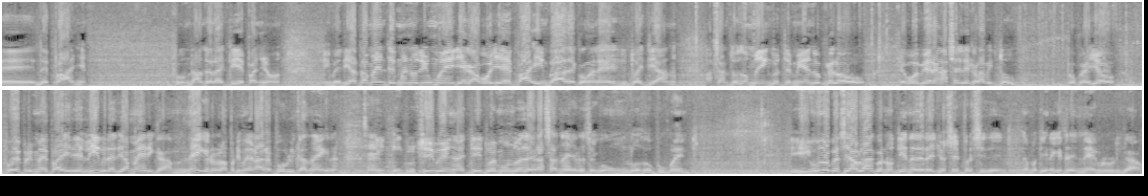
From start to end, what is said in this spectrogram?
eh, de España, fundando el Haití español, inmediatamente en menos de un mes llega Boyepa e invade con el ejército haitiano a Santo Domingo temiendo que lo que volvieran a hacer esclavitud porque ellos fue el primer país de- libre de América, negro, la primera república negra. Sí. In- inclusive en Haití todo el mundo es de raza negra según los documentos. Y uno que sea blanco no tiene derecho a ser presidente, más tiene que ser negro obligado.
